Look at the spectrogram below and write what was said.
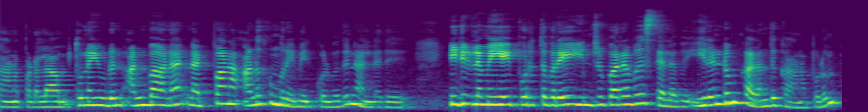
காணப்படலாம். துணையுடன் அன்பான நட்பான அணுகுமுறை மேற்கொள்வது நல்லது. நிதி நிலைமையை பொறுத்தவரை இன்று வரவு செலவு இரண்டும் கலந்து காணப்படும்.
